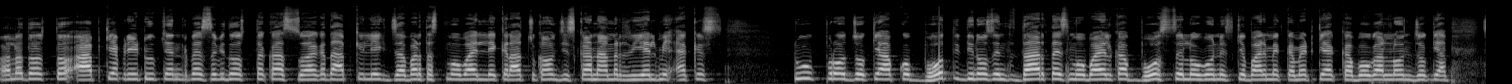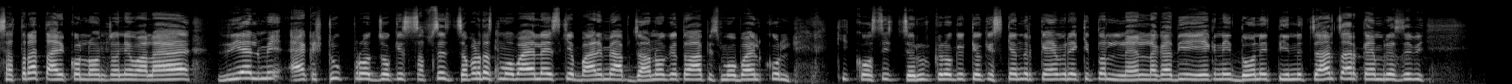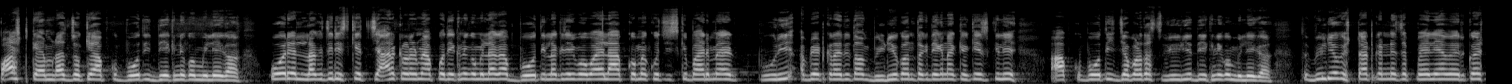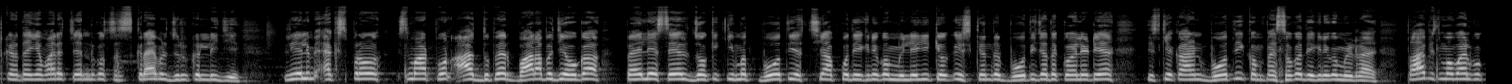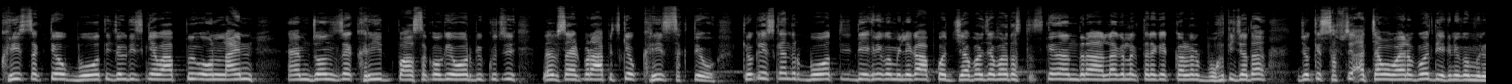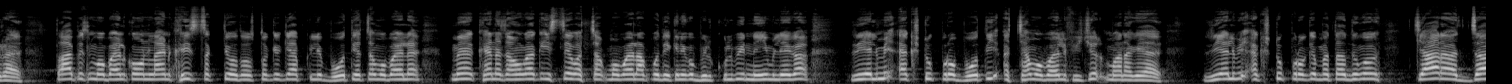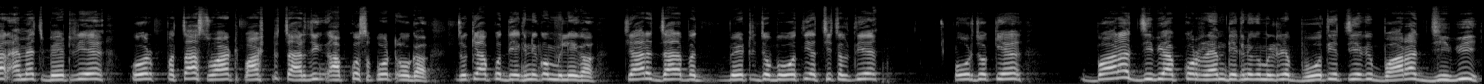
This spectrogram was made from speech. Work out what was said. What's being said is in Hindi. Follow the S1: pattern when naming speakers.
S1: हेलो दोस्तों, आपके अपने यूट्यूब चैनल पर सभी दोस्तों का स्वागत है। आपके लिए एक ज़बरदस्त मोबाइल लेकर आ चुका हूँ, जिसका नाम है Realme X two Pro जो कि आपको बहुत ही दिनों से इंतज़ार था इस मोबाइल का। बहुत से लोगों ने इसके बारे में कमेंट किया, कब होगा लॉन्च जो कि आप सत्रह तारीख को लॉन्च होने वाला है। Realme X two Pro जो कि सबसे ज़बरदस्त मोबाइल है, इसके बारे में आप जानोगे तो आप इस मोबाइल को की कोशिश ज़रूर करोगे, क्योंकि इसके अंदर कैमरे की तो लाइन लगा दी एक नहीं, दो नहीं, तीन नहीं, चार चार कैमरे से भी फास्ट कैमरा जो कि आपको बहुत ही देखने को मिलेगा। और ये लग्जरी इसके चार कलर में आपको देखने को मिलेगा। बहुत ही लग्जरी मोबाइल है आपको। मैं कुछ इसके बारे में पूरी अपडेट करा देता हूँ। वीडियो को अंत तक देखना, क्योंकि इसके लिए आपको बहुत ही ज़बरदस्त वीडियो देखने को मिलेगा। तो वीडियो को स्टार्ट करने से पहले हमें रिक्वेस्ट करते हैं कि हमारे चैनल को सब्सक्राइब ज़रूर कर लीजिए। रियलमी एक्स प्रो स्मार्टफ़ोन आज दोपहर बारह बजे होगा। पहले सेल जो कि कीमत बहुत ही अच्छी आपको देखने को मिलेगी, क्योंकि इसके अंदर बहुत ही ज़्यादा क्वालिटी है, जिसके कारण बहुत ही कम पैसों का देखने को मिल रहा है। तो आप इस मोबाइल को खरीद सकते हो। बहुत ही जल्दी इसके आप ऑनलाइन अमेजोन से ख़रीद पा सकोगे और भी कुछ वेबसाइट पर आप इसके खरीद सकते हो। क्योंकि इसके अंदर बहुत ही देखने को मिलेगा आपको जबर ज़बरदस्त इसके अंदर अलग अलग तरह के कलर बहुत ही ज़्यादा, जो कि सबसे अच्छा मोबाइल वो देखने को मिल रहा है। तो आप इस मोबाइल को ऑनलाइन खरीद सकते हो दोस्तों, क्योंकि आपके लिए बहुत ही अच्छा मोबाइल है। मैं कहना चाहूँगा कि इससे अच्छा मोबाइल आपको देखने को बिल्कुल भी नहीं मिलेगा। Realme X two Pro बहुत ही अच्छा मोबाइल फीचर माना गया है। Realme X two pro के बता दूँगा, चार हज़ार एम एच बैटरी है और पचास वाट फास्ट चार्जिंग आपको सपोर्ट होगा, जो कि आपको देखने को मिलेगा। चार हज़ार बैटरी जो बहुत ही अच्छी चलती है और जो कि है, बारह जी बी आपको रैम देखने को मिल रही है, बहुत ही अच्छी है कि बारह जी बी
